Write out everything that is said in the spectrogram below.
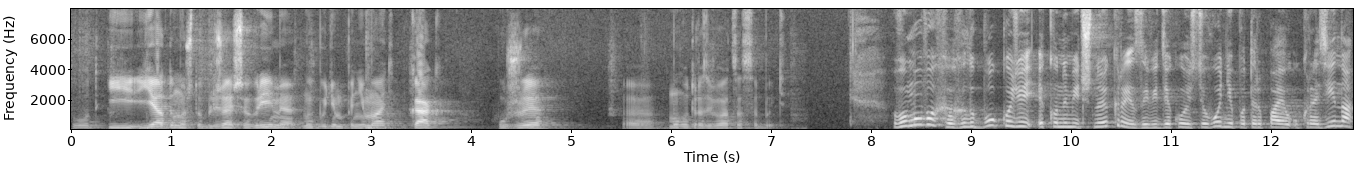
Вот, и я думаю, что в ближайшее время мы будем понимать, как уже э, могут развиваться события. В умовах глибокої економічної кризи, від якої сьогодні потерпає Україна,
